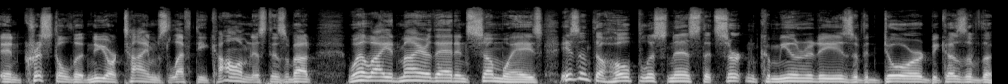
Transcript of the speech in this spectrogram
and Crystal, the New York Times lefty columnist, is about. Well, I admire that in some ways. Isn't the hopelessness that certain communities have endured because of the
